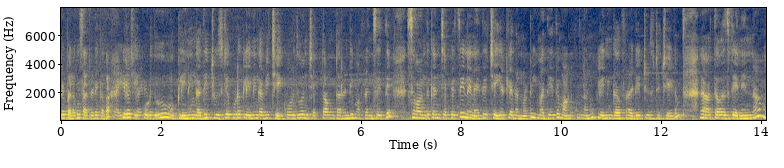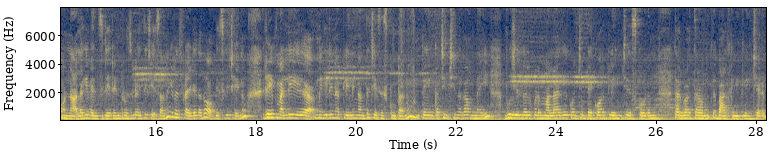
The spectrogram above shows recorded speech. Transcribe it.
రేపు ఎలాగో సాటర్డే కదా. ఈరోజు చేయకూడదు క్లీనింగ్ అది. ట్యూస్డే కూడా క్లీనింగ్ అవి చేయకూడదు అని చెప్తా ఉంటారండి మా ఫ్రెండ్స్ అయితే. సో అందుకని చెప్పేసి నేనైతే చేయట్లేదు అనమాట ఈ మధ్య అయితే మానుకున్నాను క్లీనింగ్ ఫ్రైడే ట్యూస్డే చేయడం. థర్స్డే నిన్న మొన్న అలాగే వెన్స్డే రెండు రోజులు అయితే చేశాను. ఈరోజు ఫ్రైడే కదా ఆబ్వియస్లీ చేయను. రేపు మళ్ళీ మిగిలిన క్లీనింగ్ అంతా చేసేసుకుంటాను. అంటే ఇంకా చిన్న చిన్నగా ఉన్నాయి. భూజలు దులపడం అలాగే కొంచెం డెకోర్ క్లీన్ చేసుకోవడం తర్వాత బాల్కనీ క్లీన్ చేయడం.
